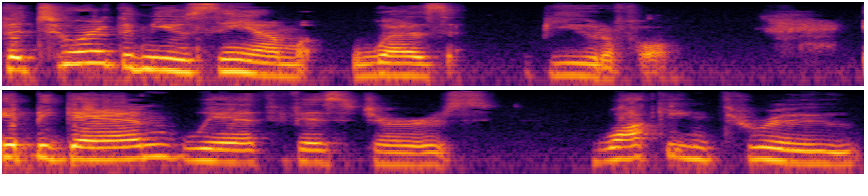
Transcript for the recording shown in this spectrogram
The tour of the museum was beautiful. It began with visitors walking through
